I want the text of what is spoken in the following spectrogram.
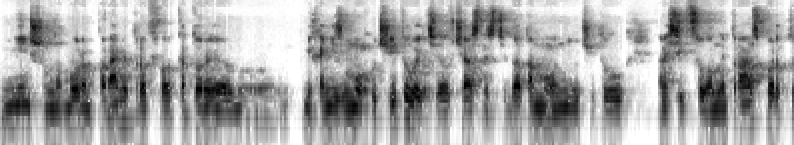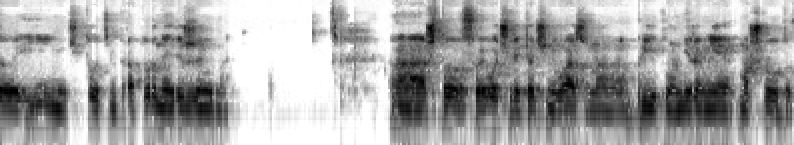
меньшим набором параметров, которые механизм мог учитывать. В частности, да, там он не учитывал а, секционный транспорт и не учитывал температурные режимы а, что в свою очередь очень важно при планировании маршрутов.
